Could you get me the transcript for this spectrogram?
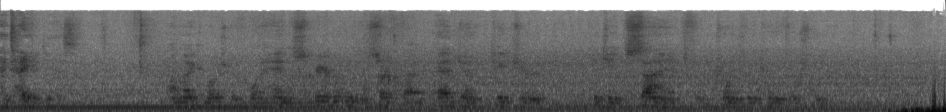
and David, yes. I make a motion to appoint Hannah Spearman as a certified adjunct teacher to teach science for the twenty-three, twenty-four school year. Second.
